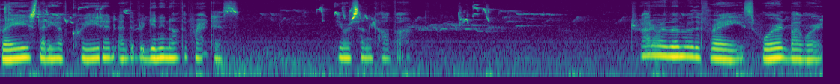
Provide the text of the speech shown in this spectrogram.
phrase that you have created at the beginning of the practice, your sankalpa. Try to remember the phrase word by word,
